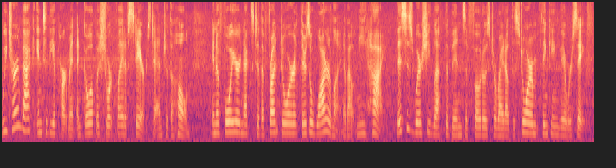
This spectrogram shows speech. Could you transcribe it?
We turn back into the apartment and go up a short flight of stairs to enter the home. In a foyer next to the front door, there's a water line about knee high. This is where she left the bins of photos to ride out the storm, thinking they were safe.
